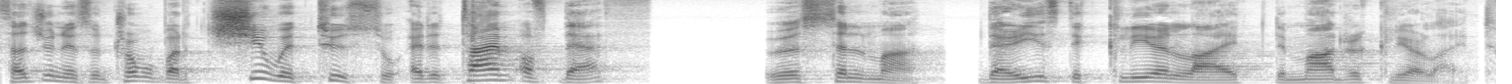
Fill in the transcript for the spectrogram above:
Saju nesun tropu, but chiwe tusu, at the time of death, selma, there is the clear light, the mother clear light.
